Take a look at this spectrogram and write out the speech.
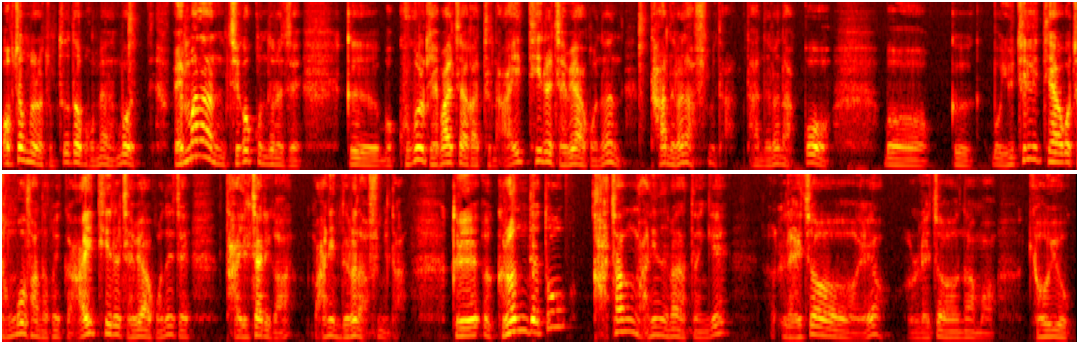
업종별로 좀 뜯어보면 뭐 웬만한 직업군들은 이제 그 뭐 구글 개발자 같은 IT를 제외하고는 다 늘어났습니다. 다 늘어났고 뭐 그 뭐 유틸리티하고 정보 산업 그러니까 IT를 제외하고는 이제 다 일자리가 많이 늘어났습니다. 어, 그런데도 가장 많이 늘어났던 게 레저예요. 레저나 뭐 교육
